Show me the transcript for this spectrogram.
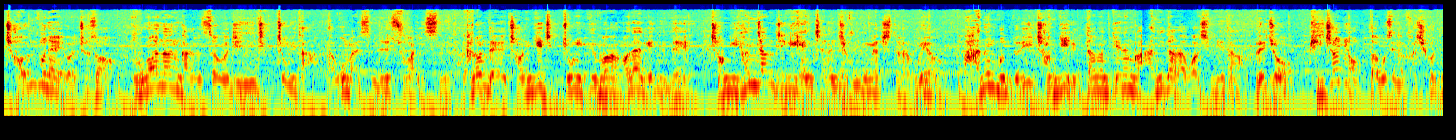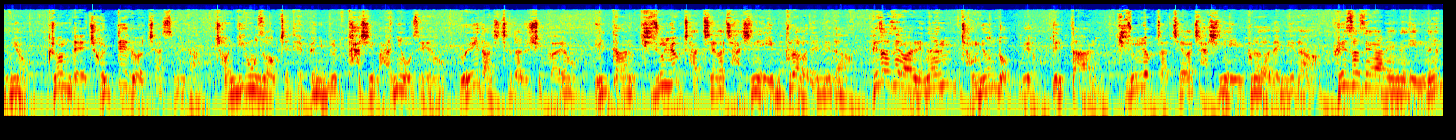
전 분야에 걸쳐서 무한한 가능성을 지닌 직종이다라고 말씀드릴 수가 있습니다. 그런데 전기 직종이 유망한 건 알겠는데 전기 현장직이 괜찮은지 궁금해하시더라고요. 많은 분들이 전기 일당은 뛰는 거 아니다라고 하십니다. 왜죠? 비전이 없다고 생각하시거든요. 그런데 절대 그렇지 않습니다. 전기공사 업체 대표님들도 다시 많이 오세요. 왜 다시 찾아주실까요? 일단 기술력 자체 가 자신의 인프라가 됩니다. 회사 생활에는 정년도 없고요. 일단 기술력 자체가 자신의 인프라가 됩니다. 회사 생활에는 있는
